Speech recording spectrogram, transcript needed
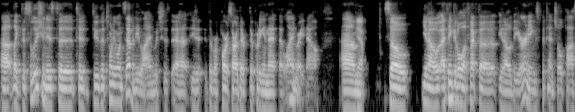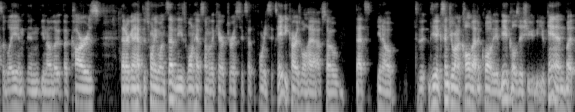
Uh, like the solution is to to do the 2170 line, which is uh, the reports are they're they're putting in that that line right now. Um, yeah. So you know, I think it'll affect the you know the earnings potential possibly, and, and you know the the cars that are going to have the 2170s won't have some of the characteristics that the 4680 cars will have. So that's you know to the, extent you want to call that a quality of vehicles issue, you can. But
